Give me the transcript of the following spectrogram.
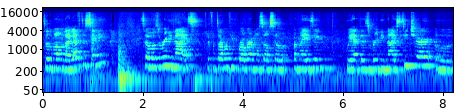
till the moment I left the city. So it was really nice. The photography program was also amazing. We had this really nice teacher who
